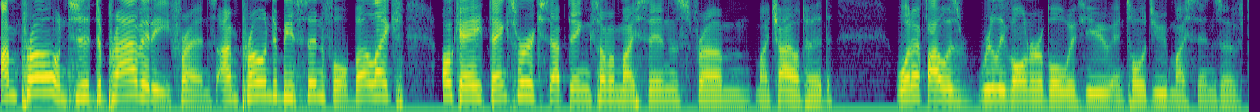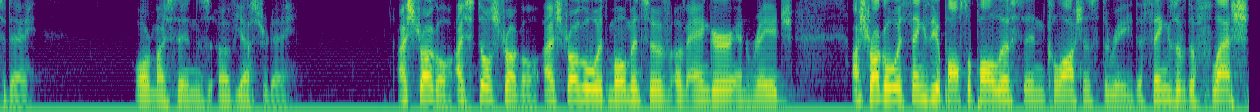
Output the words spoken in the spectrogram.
I'm prone to depravity, friends. I'm prone to be sinful. But, like, okay, thanks for accepting some of my sins from my childhood. What if I was really vulnerable with you and told you my sins of today or my sins of yesterday? I struggle. I still struggle. I struggle with moments of, of anger and rage. I struggle with things the Apostle Paul lists in Colossians 3 the things of the flesh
